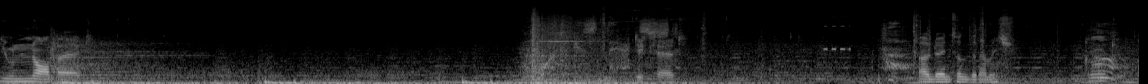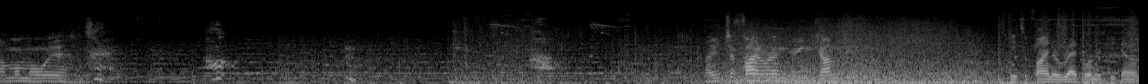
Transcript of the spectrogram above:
You knobhead. What is? Dickhead. I'm doing tons of damage. Good, I'm on my way. I need to find one them green candy. Need to find a red one if you can.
